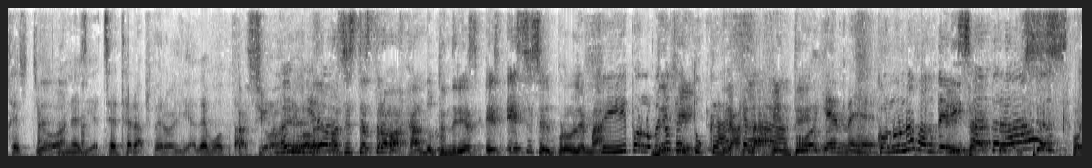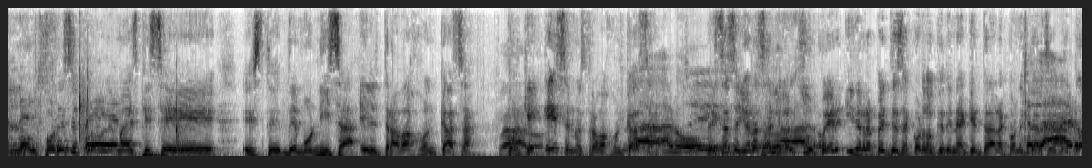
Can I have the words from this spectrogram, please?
gestiones y etcétera, pero el día de votación. Ay, digo, mira. Además estás trabajando, tendrías, es- ese es el problema. Sí, por lo de menos en que- tu De casa. que la gente óyeme, Con una banderita Exacto. atrás. Por, el por ese problema es que se este, demoniza el trabajo en casa. Claro. Porque ese no es trabajo en Claro. casa. Sí. Esta señora salió al Claro. súper y de repente se acordó que tenía que entrar a conectarse Claro. y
